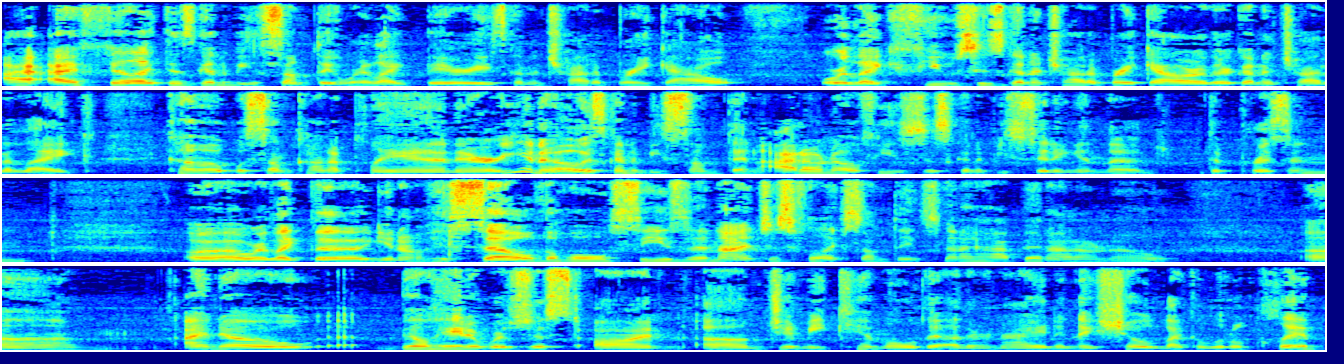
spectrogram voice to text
I I feel like there's gonna be something where like Barry's gonna try to break out, or like Fuches is gonna try to break out, or they're gonna try to like come up with some kind of plan or you know it's going to be something i don't know if he's just going to be sitting in the the prison uh, or like the you know his cell the whole season i just feel like something's going to happen i don't know um, i know bill hader was just on um, jimmy kimmel the other night and they showed like a little clip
